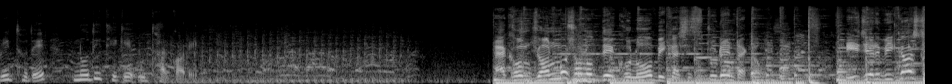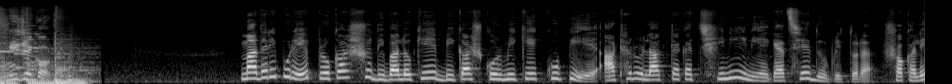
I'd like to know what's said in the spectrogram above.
বৃদ্ধদের নদী থেকে উদ্ধার করে। এখন জন্ম সনদ দিয়ে খোলো বিকাশ স্টুডেন্ট অ্যাকাউন্ট। নিজের বিকাশ নিজে কর। মাদারীপুরে প্রকাশ্য দিবালোকে বিকাশ কর্মীকে কুপিয়ে আঠারো লাখ টাকা ছিনিয়ে নিয়ে গেছে দুর্বৃত্তরা। সকালে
